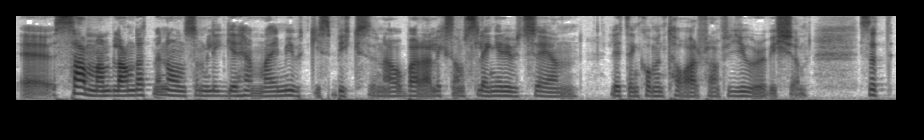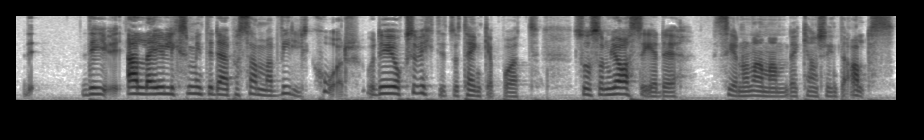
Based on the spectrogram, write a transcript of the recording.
eh, sammanblandat med någon som ligger hemma i mjukisbyxorna och bara liksom slänger ut sig en liten kommentar framför Eurovision. Så att det, alla är ju liksom inte där på samma villkor. Och det är också viktigt att tänka på att så som jag ser det, ser någon annan det kanske inte alls.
